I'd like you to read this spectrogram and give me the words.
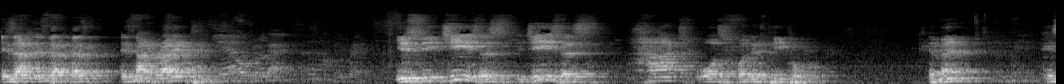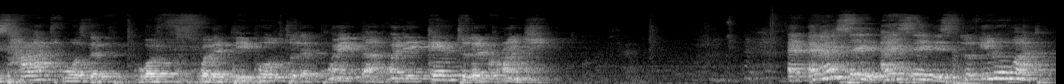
Is that is that that's, that right? You see, Jesus, Jesus' heart was for the people. Amen. His heart was the was for the people to the point that when it came to the crunch, and, and I say, I say this, look, you know what?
